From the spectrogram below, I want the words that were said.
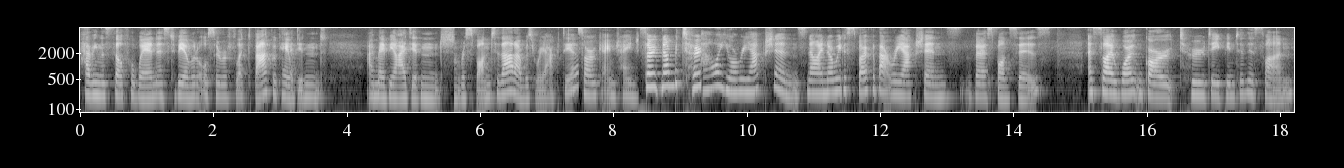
having the self awareness to be able to also reflect back okay, I didn't. I maybe I didn't respond to that. I was reactive. So game change. So number two, how are your reactions? Now I know we just spoke about reactions versus responses. And so I won't go too deep into this one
